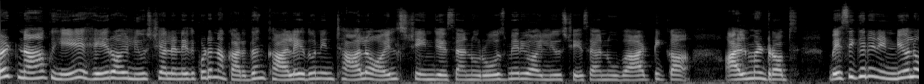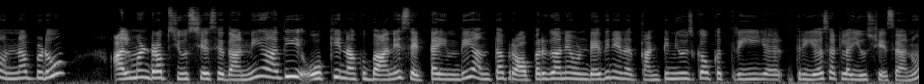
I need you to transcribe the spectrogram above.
బట్ నాకు ఏ హెయిర్ ఆయిల్ యూస్ చేయాలనేది కూడా నాకు అర్థం కాలేదు. నేను చాలా ఆయిల్స్ చేంజ్ చేశాను. రోజ్మెరీ ఆయిల్ యూస్ చేశాను వాటికా ఆల్మండ్ డ్రాప్స్ బేసిక్గా నేను ఇండియాలో ఉన్నప్పుడు ఆల్మండ్ డ్రాప్స్ యూస్ చేసేదాన్ని. అది ఓకే నాకు బాగానే సెట్ అయింది. అంతా ప్రాపర్గానే ఉండేది. నేను అది కంటిన్యూస్గా ఒక త్రీ ఇయర్ త్రీ ఇయర్స్ అట్లా యూస్ చేశాను.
